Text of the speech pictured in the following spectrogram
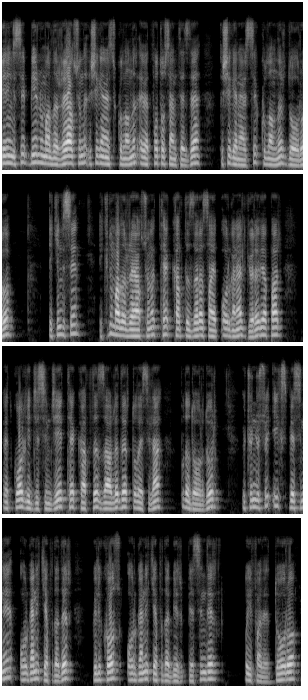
birincisi bir numaralı reaksiyonda ışık enerjisi kullanılır. Evet fotosentezde ışık enerjisi kullanılır. Doğru. İkincisi 2 numaralı reaksiyona tek katlı zara sahip organel görev yapar. Evet Golgi cisimciği tek katlı zarlıdır. Dolayısıyla bu da doğrudur. Üçüncüsü X besini organik yapıdadır. Glikoz organik yapıda bir besindir. Bu ifade doğru.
